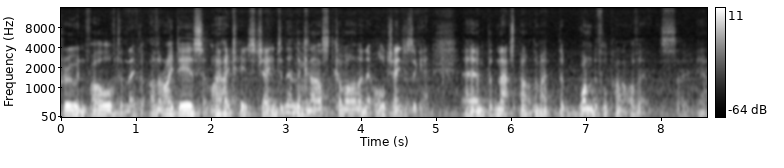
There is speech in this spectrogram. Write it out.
crew involved and they've got other ideas, so my ideas change, and then the cast come on and it all changes again. Um, but that's part of the, ma- the wonderful part of it. So, yeah.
